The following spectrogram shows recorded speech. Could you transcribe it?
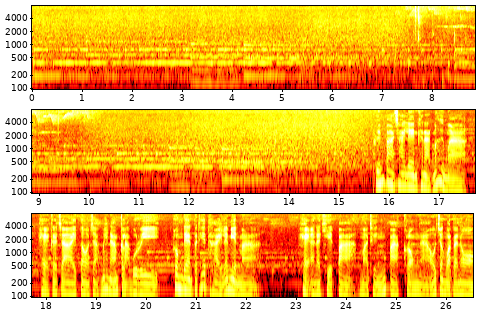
ื้นป่าชายเลนขนาดมหึมา แผ่กระจายต่อจากแม่น้ำกระบุรี พรมแดนประเทศไทยและเมียนมา แผ่อาณาเขตป่ามาถึงปากคลองเหงาจังหวัดระนอง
